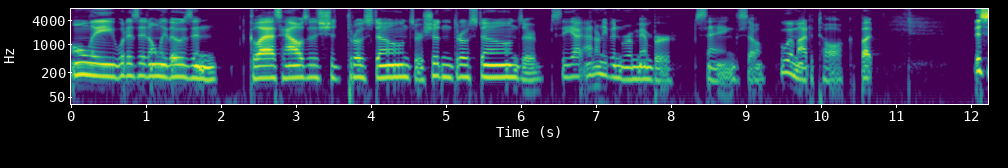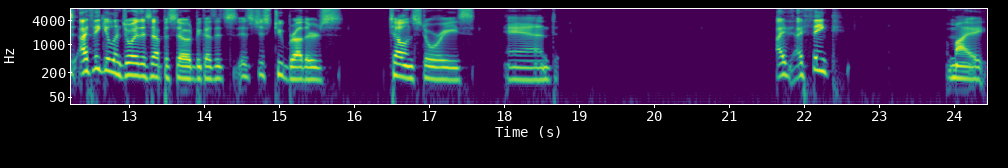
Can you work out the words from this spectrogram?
Only, what is it? Only those in glass houses should throw stones or shouldn't throw stones or see I, I don't even remember saying so who am i to talk but this i think you'll enjoy this episode because it's it's just two brothers telling stories and i i think my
